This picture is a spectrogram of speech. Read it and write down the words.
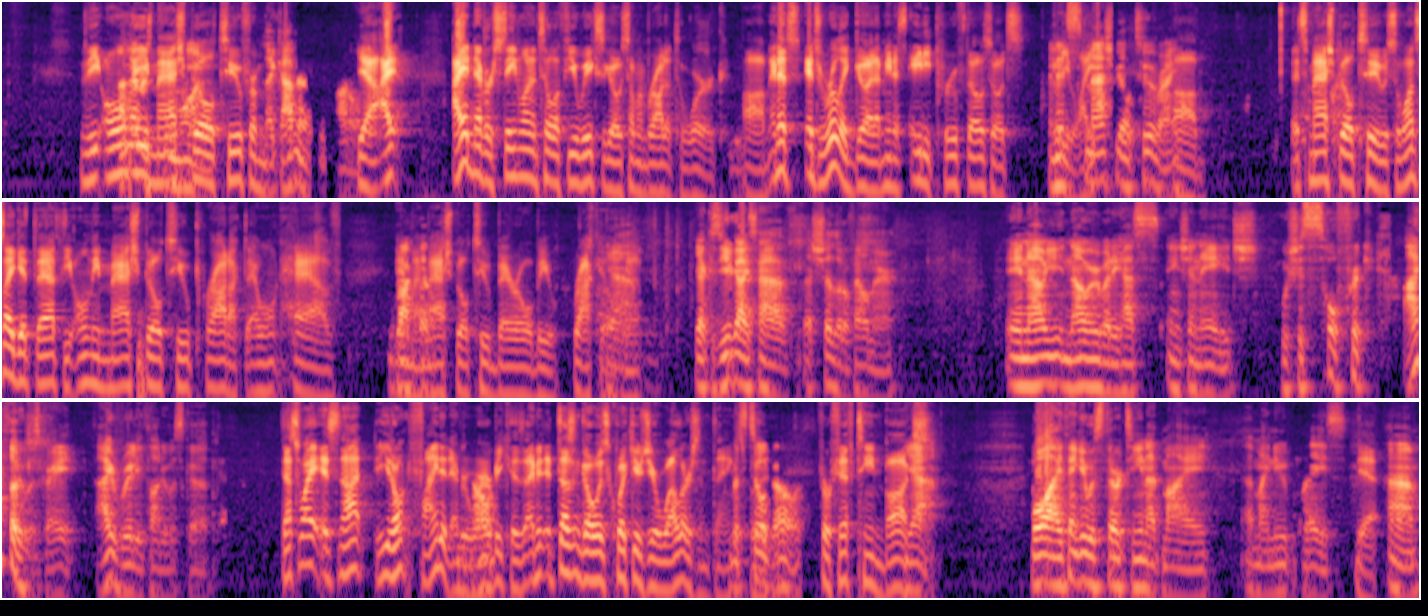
The only mash bill two from Like I've never yeah, I I had never seen one until a few weeks ago. Someone brought it to work, um, and it's it's really good. I mean, it's 80 proof though, so it's and it's light. Mash Bill too, right? Um, it's mash bill two. So once I get that, the only mash bill two product I won't have in Rock my Hill. mash bill two barrel will be Rock Hill. Yeah. Yeah. Yeah, because you guys have a shitload of Elmer, and now you now everybody has Ancient Age, which is so freaking. I thought it was great. I really thought it was good. That's why it's not you don't find it everywhere No. because I mean it doesn't go as quick as your Wellers and things. But still goes. for 15 bucks. Yeah. Well, I think it was 13 at my at my new place. Yeah. Um,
